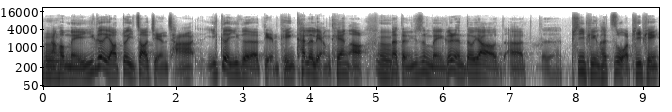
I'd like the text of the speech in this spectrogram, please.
然后每一个要对照检查，一个一个点评，开了两天啊，那等于是每个人都要呃呃批评和自我批评，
